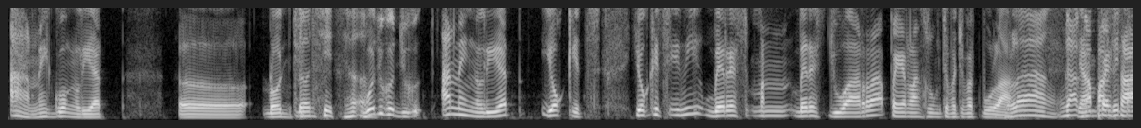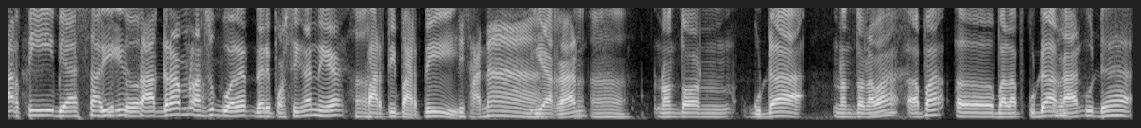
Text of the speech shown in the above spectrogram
aneh gue ngelihat eh Doncic. Doncic, heeh. Gue juga juga aneh ngelihat Jokic. Jokic ini beres men- beres juara pengen langsung cepat-cepat pulang. Pulang, nggak Nyampe saat party-party biasa di gitu. Instagram langsung gue lihat dari postingannya ya, party-party. Di sana. Iya kan? Heeh. Nonton kuda, nonton apa? Apa eh, balap kuda kan? Kuda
